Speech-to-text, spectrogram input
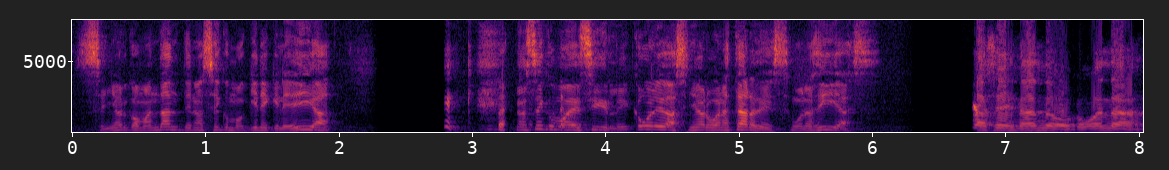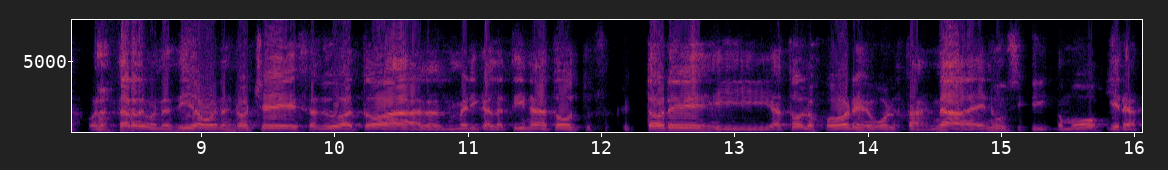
señor comandante, no sé cómo quiere que le diga. no sé cómo decirle. ¿Cómo le va señor? Buenas tardes, buenos días. ¿Qué haces, Nando? ¿Cómo andas? Buenas tardes, buenos días, buenas noches. Saludos a toda la América Latina, a todos tus suscriptores y a todos los jugadores de World. Nada, Enusi, como vos quieras.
